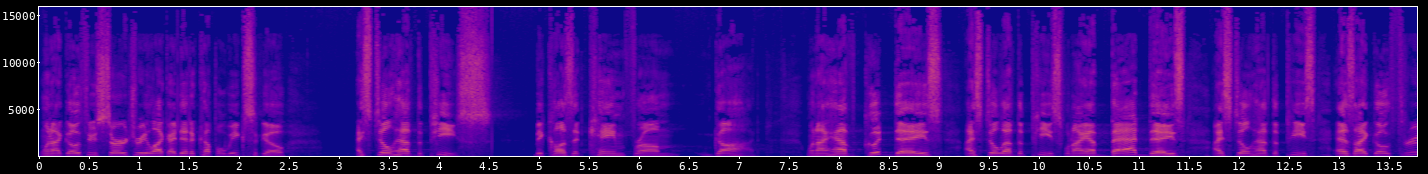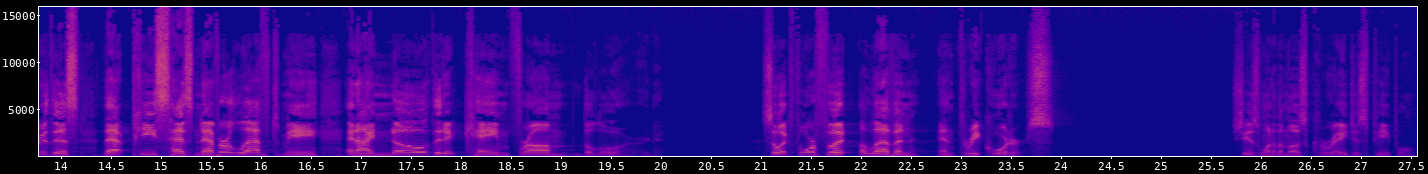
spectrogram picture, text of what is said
When I go through surgery like I did a couple weeks ago, I still have the peace because it came from God. When I have good days, I still have the peace. When I have bad days, I still have the peace. As I go through this, that peace has never left me, and I know that it came from the Lord. So at four foot eleven and three quarters, she is one of the most courageous people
